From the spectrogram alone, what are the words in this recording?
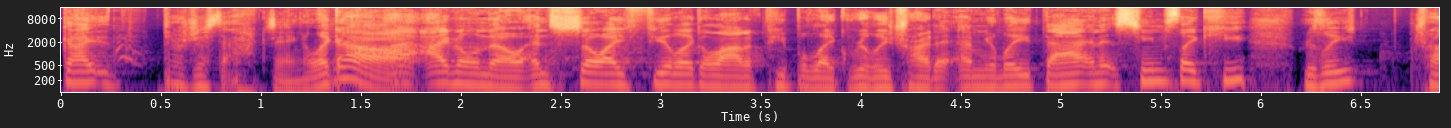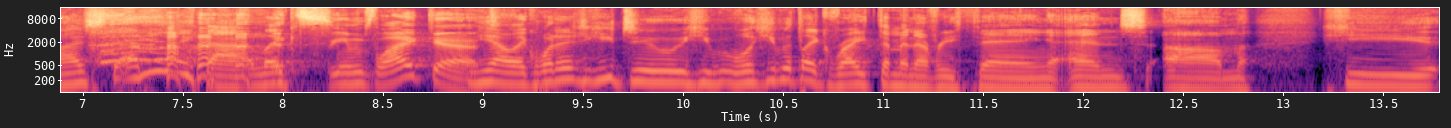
guys they're just acting like Yeah. I, I don't know and so I feel like a lot of people like really try to emulate that and it seems like he really tries to emulate that like It seems like it. yeah, like what did he do? He well, he would like write them and everything, and um, he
